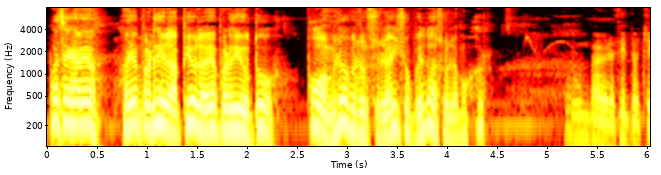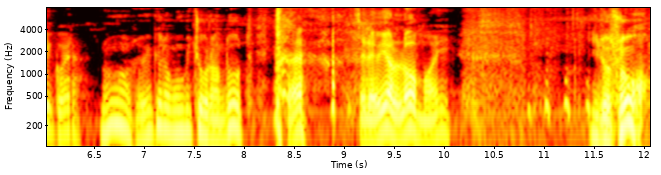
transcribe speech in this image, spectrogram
Pasa que había, había perdido la piola, había perdido todo. Po, mirá, pero se la hizo pedazo la mujer. Un bagrecito chico era. No, se ve que era un bicho grandote. ¿Eh? Se le vio el lomo ahí. Y los ojos.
